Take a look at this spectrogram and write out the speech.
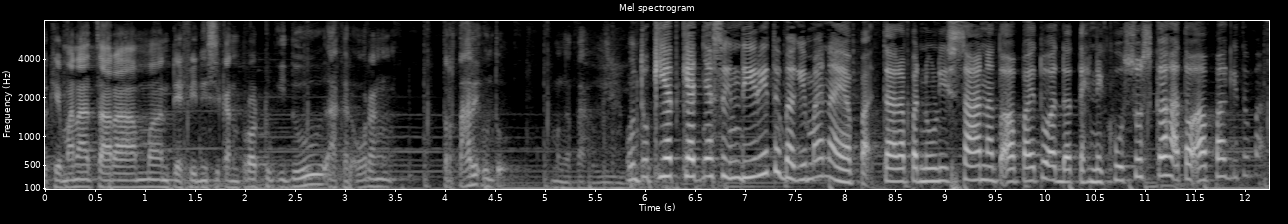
bagaimana cara mendefinisikan produk itu agar orang tertarik untuk mengetahui. Untuk kiat-kiatnya sendiri itu bagaimana ya Pak? Cara penulisan atau apa itu ada teknik khusus kah atau apa gitu Pak?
